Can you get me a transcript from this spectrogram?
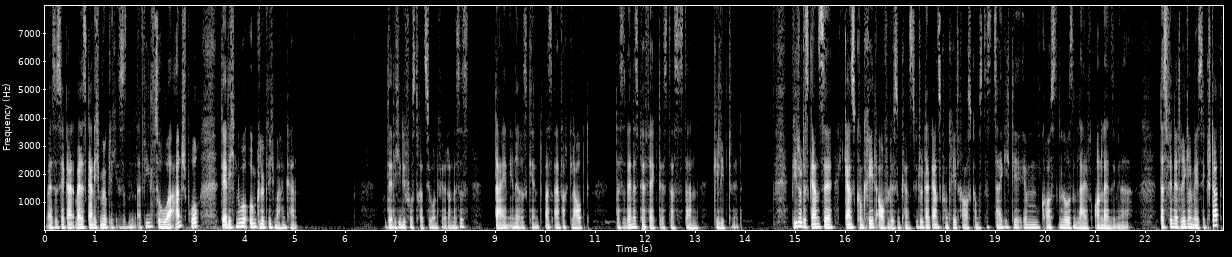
Weil es ist ja gar, weil es gar nicht möglich ist. Es ist ein viel zu hoher Anspruch, der dich nur unglücklich machen kann. Und der dich in die Frustration führt. Und das ist dein inneres Kind, was einfach glaubt, dass wenn es perfekt ist, dass es dann geliebt wird. Wie du das Ganze ganz konkret auflösen kannst, wie du da ganz konkret rauskommst, das zeige ich dir im kostenlosen Live-Online-Seminar. Das findet regelmäßig statt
